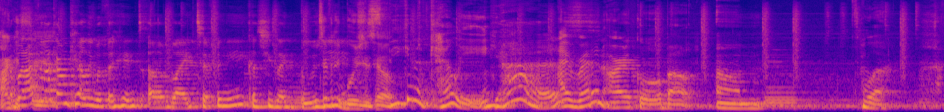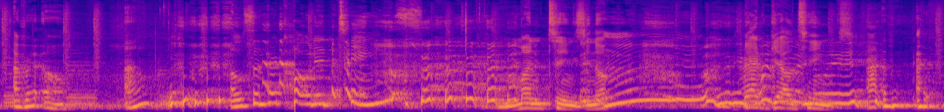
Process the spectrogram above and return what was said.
I but I see feel like. I'm Kelly with a hint of like Tiffany because she's like bougie. Tiffany bougie as hell. Speaking of Kelly, Yes. I read an article about um what? I read oh I don't Osa and her coded things. Man things, you know? Mm. Bad gal things.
